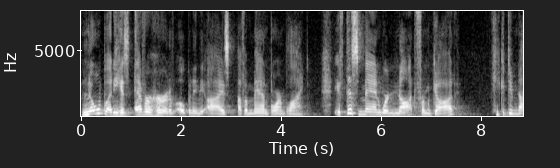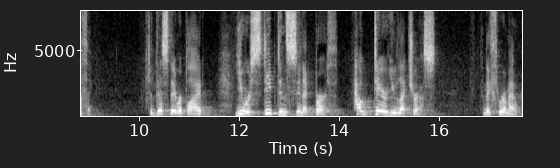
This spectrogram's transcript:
Nobody has ever heard of opening the eyes of a man born blind. If this man were not from God, he could do nothing. To this they replied, You were steeped in sin at birth. How dare you lecture us? And they threw him out.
